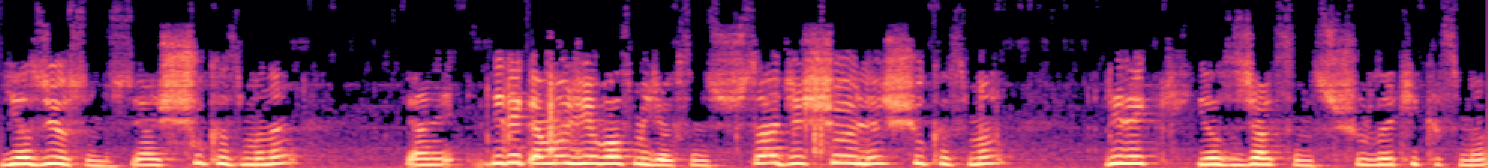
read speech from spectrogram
yazıyorsunuz. Yani şu kısmını yani direkt emojiye basmayacaksınız. Sadece şöyle şu kısmı direkt yazacaksınız. Şuradaki kısmı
